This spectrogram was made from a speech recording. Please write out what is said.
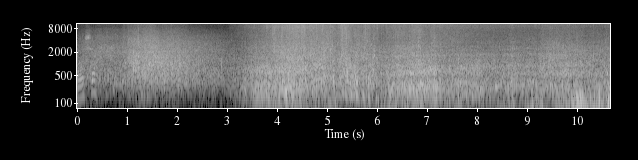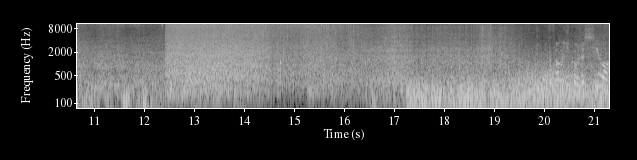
проснился. Сонечко вже сіло.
